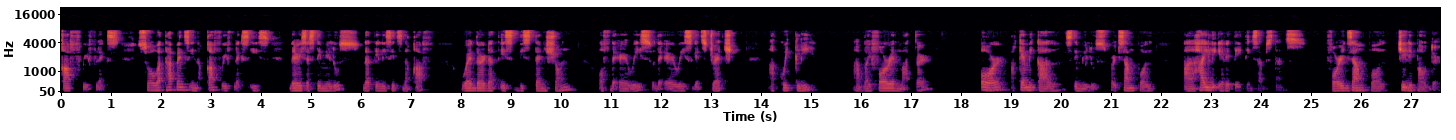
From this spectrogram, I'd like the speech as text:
cough reflex. So what happens in a cough reflex is there is a stimulus that elicits the cough, whether that is distension of the airways, so the airways get stretched uh, quickly uh, by foreign matter, or a chemical stimulus, for example, a highly irritating substance. For example, chili powder,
